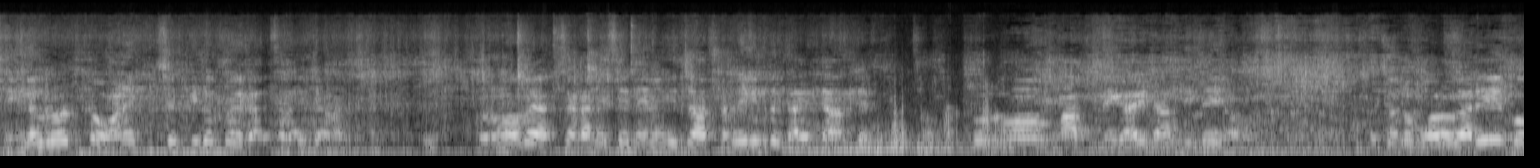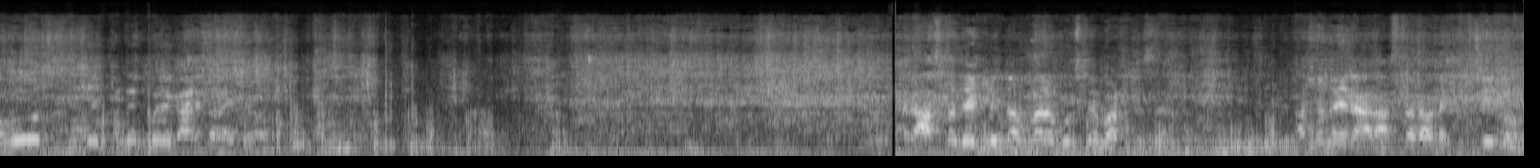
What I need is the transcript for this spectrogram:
সিঙ্গেল রোড তো অনেক কিছু ভিতর করে গাড়ি চালাইতে হয় কোনোভাবে এক চাকা নিচে নেমে গিয়ে যাওয়ার সাথে কিন্তু গাড়ি টান দেবে। কোনো মাপ নেই, গাড়ি টান দিতেই হবে। ওই জন্য বড় গাড়ি বহু টিকিট টিকিট করে গাড়ি চালাইতে হবে। রাস্তা দেখলেই তো আপনারা বুঝতে পারতেছেন। আসলে না, রাস্তাটা অনেক চিকন।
